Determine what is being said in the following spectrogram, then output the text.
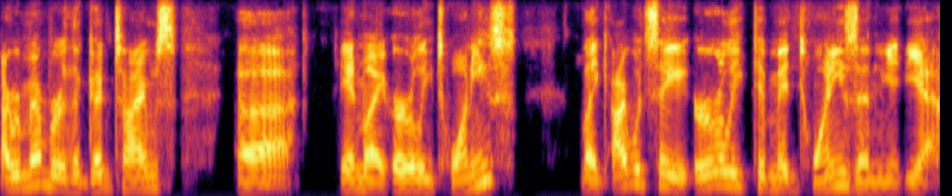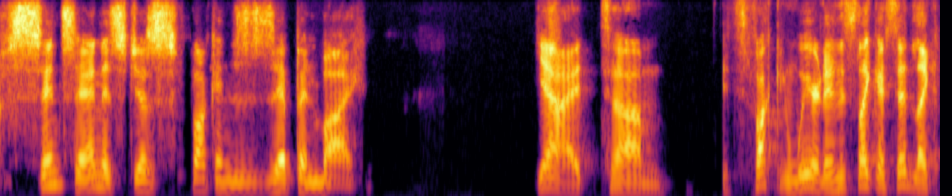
I remember the good times uh in my early 20s. Like I would say early to mid 20s and yeah, since then it's just fucking zipping by. yeah, it um it's fucking weird. And it's like I said, like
